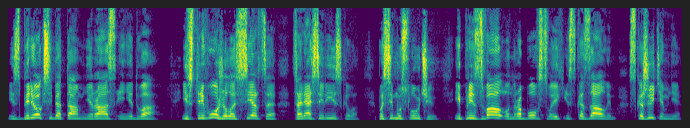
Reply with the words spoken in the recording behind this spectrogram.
И сберег себя там не раз и не два. И встревожилось сердце царя сирийского по всему случаю. И призвал он рабов своих и сказал им, скажите мне,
